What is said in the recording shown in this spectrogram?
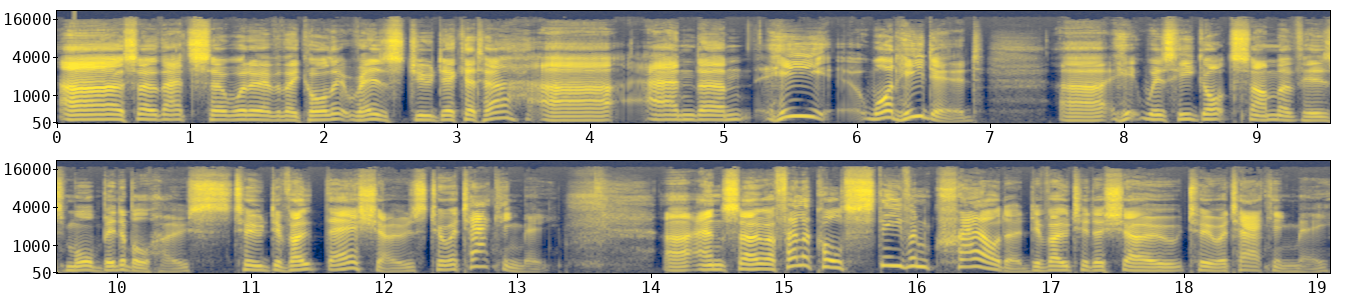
Uh, so that's uh, whatever they call it, res judicata. Uh, and um, he, what he did. Uh, he, was he got some of his more biddable hosts to devote their shows to attacking me. Uh, and so a fellow called Steven Crowder devoted a show to attacking me.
